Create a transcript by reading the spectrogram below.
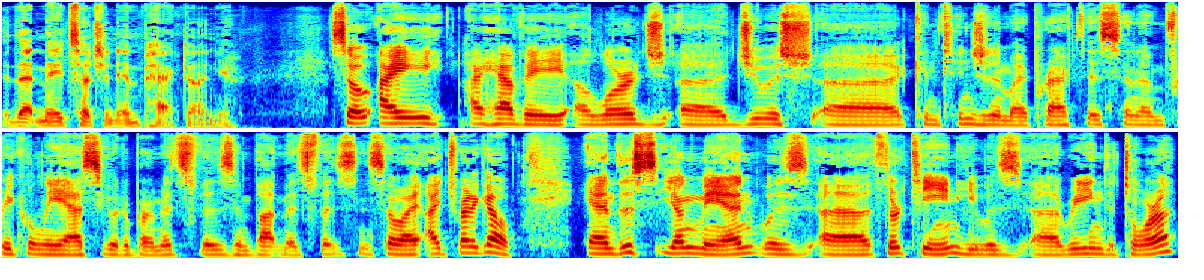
that made such an impact on you. So I I have a, a large uh, Jewish uh, contingent in my practice, and I'm frequently asked to go to bar mitzvahs and bat mitzvahs, and so I, I try to go. And this young man was uh, 13. He was uh, reading the Torah,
